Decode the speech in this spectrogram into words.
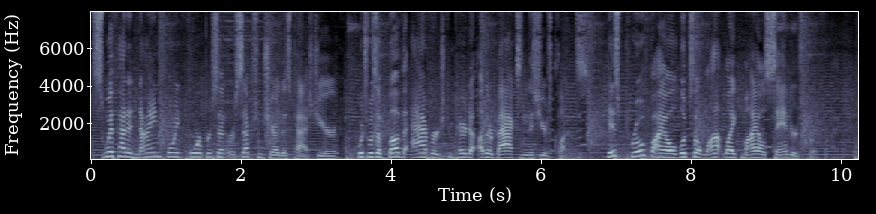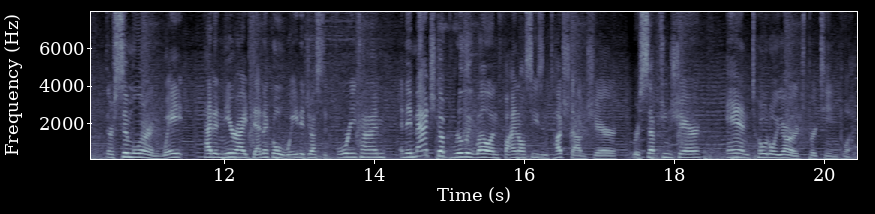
Swift had a 9.4% reception share this past year, which was above average compared to other backs in this year's class. His profile looks a lot like Miles Sanders' profile. They're similar in weight, had a near identical weight adjusted 40 time, and they matched up really well in final season touchdown share, reception share, and total yards per team play.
